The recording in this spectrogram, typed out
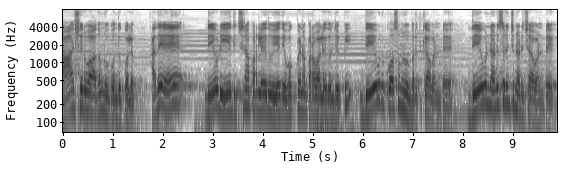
ఆశీర్వాదం నువ్వు పొందుకోలేవు. అదే దేవుడు ఏది ఇచ్చినా పర్లేదు ఏది ఇవ్వకపోయినా పర్వాలేదు అని చెప్పి దేవుని కోసం నువ్వు బ్రతికావంటే దేవుణ్ణి అనుసరించి నడిచావంటే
